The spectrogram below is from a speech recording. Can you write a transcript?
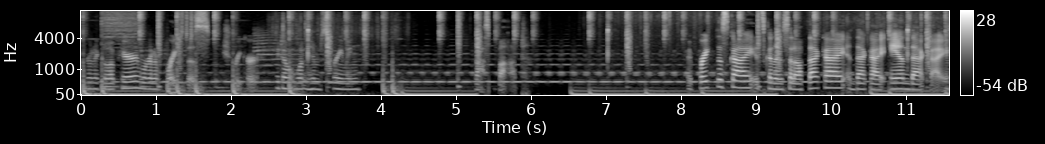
We're gonna go up here and we're gonna break this shrieker. We don't want him screaming. That's bad. If I break this guy, it's gonna set off that guy and that guy and that guy.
